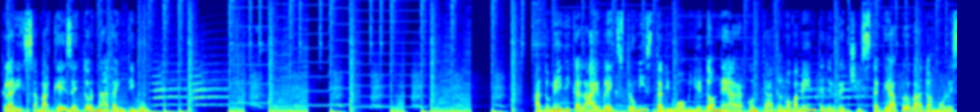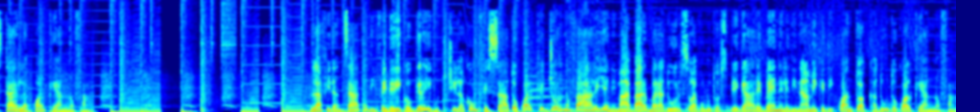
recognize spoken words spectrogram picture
Clarissa Marchese è tornata in tv. A Domenica Live l'ex tronista di Uomini e Donne ha raccontato nuovamente del regista che ha provato a molestarla qualche anno fa. La fidanzata di Federico Gregucci l'ha confessato qualche giorno fa alle Iene ma Barbara D'Urso ha voluto spiegare bene le dinamiche di quanto accaduto qualche anno fa.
